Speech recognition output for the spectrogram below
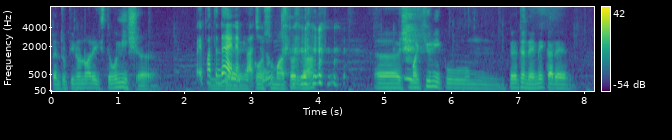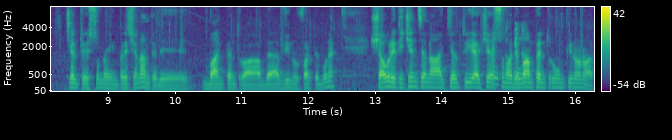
pentru Pinot Noir există o nișă Păi poate de aia ne place, consumator, nu? da. Uh, și mă chiuni cu prieteni de mei care cheltuie sume impresionante de bani pentru a bea vinuri foarte bune și au reticențe în a cheltui aceeași Pentru sumă de Pinot. bani pentru un Pinot Noir.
